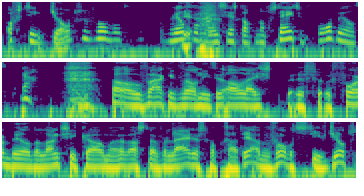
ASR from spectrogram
Of Steve Jobs bijvoorbeeld. Voor heel veel mensen is dat nog steeds een voorbeeld. Ja, Oh, vaak ik wel niet in allerlei eh, voorbeelden langs zie komen als het over leiderschap gaat. Ja, bijvoorbeeld Steve Jobs.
